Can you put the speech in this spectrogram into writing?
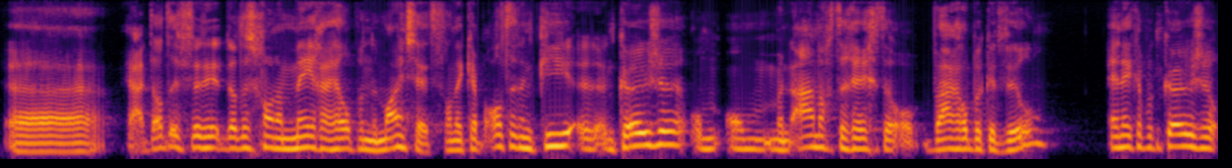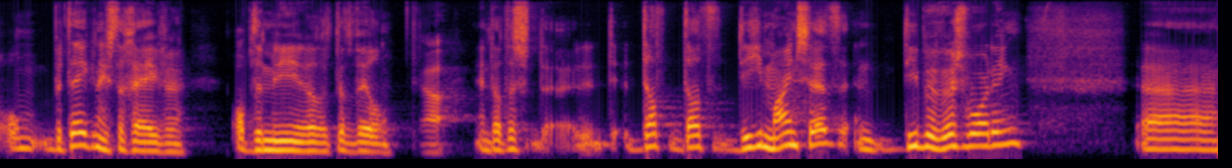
eh, ja, dat is, dat is gewoon een mega helpende mindset. Van ik heb altijd een, kie- een keuze om, om mijn aandacht te richten op waarop ik het wil. En ik heb een keuze om betekenis te geven op de manier dat ik dat wil. Ja. En dat is dat, dat, die mindset en die bewustwording. Eh,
